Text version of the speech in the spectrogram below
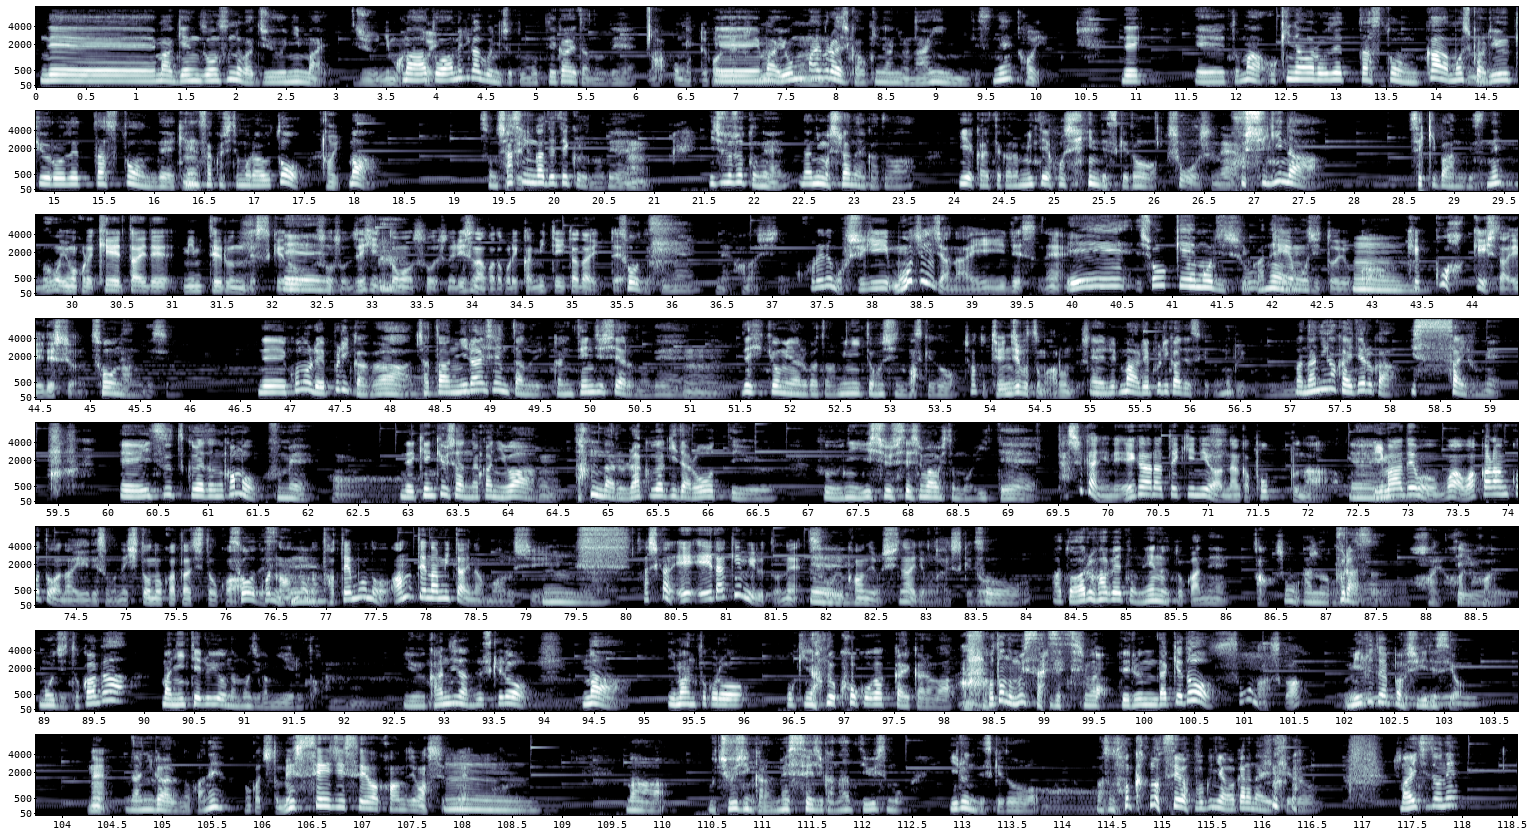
で、まあ現存するのが12枚。12枚。まああはいとアメリカ軍にちょっと持っていかれたので、あ、思ってえーまあ4枚ぐらいしか沖縄にはないんですね。はい。で、えっ、とまあ沖縄ロゼッタストーンか、もしくは琉球ロゼッタストーンで検索してもらうと、はい。まあ、その写真が出てくるので、うん。一度ちょっとね、何も知らない方は、家帰ってから見てほしいんですけど、そうですね。不思議な石板ですね。僕も今これ携帯で見てるんですけど、えーそうそう、ぜひともそうですね、リスナーの方これ一回見ていただいて、そうですね。ね、話して。これでも不思議、文字じゃないですね。絵、象形文字っていうかね。象形文字というか、うん結構はっきりした絵ですよね。そうなんですよ。で、このレプリカが、チャタン二来センターの1階に展示してあるので、うん。ぜひ興味ある方は見に行ってほしいんですけど、ちゃんと展示物もあるんですね。えーレまあ、レプリカですけどね。まあ、何が書いてあるか一切不明。えーいつ作られたのかも不明。あで、研究者の中には単なる落書きだろうっていう風に一周してしまう人もいて、確かにね、絵柄的にはなんかポップな、えー今でもまあ分からんことはない絵ですもんね。人の形とか。そうですねこれ何なの建物、アンテナみたいなのもあるし。うん、確かに絵絵だけ見るとね、ええそういう感じもしないでもないですけど。そう。あと、アルファベットの N とかね、あ、そうあのプラスはいってはいいうはい。文字とかが、まあ似てるような文字が見えるとうんいう感じなんですけど、まあ、今のところ、沖縄の考古学会からは、ほとんど無視されてしまってるんだけど、そうなんですか？見るとやっぱ不思議ですよ。ね。何があるのかね。なんかちょっとメッセージ性は感じますうよね。ん。まあ、宇宙人からのメッセージかなっていう人もいるんですけど、まあ、その可能性は僕にはわからないですけど、まあ一度ね、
